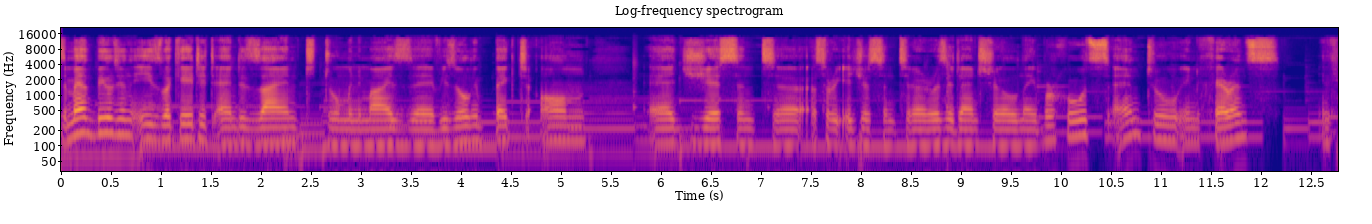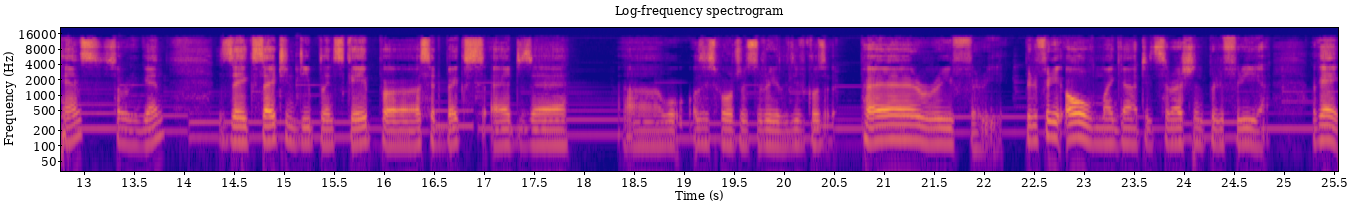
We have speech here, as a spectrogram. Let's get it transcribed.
The main building is located and designed to minimize the visual impact on adjacent uh, sorry adjacent uh, residential neighborhoods and to enhance enhance sorry again the exciting deep landscape uh, setbacks at the uh, this word is really difficult. Periphery. Periphery oh my god it's Russian peripheria. Okay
